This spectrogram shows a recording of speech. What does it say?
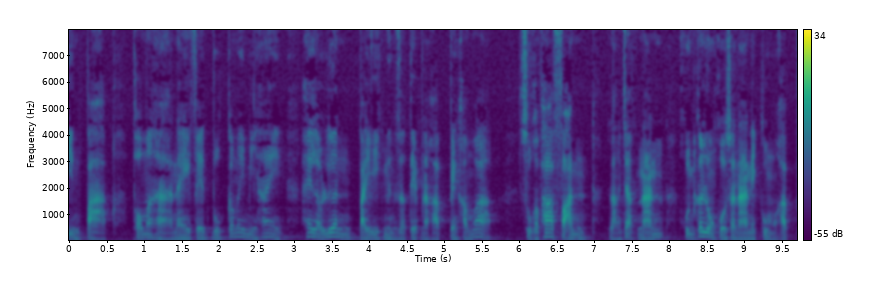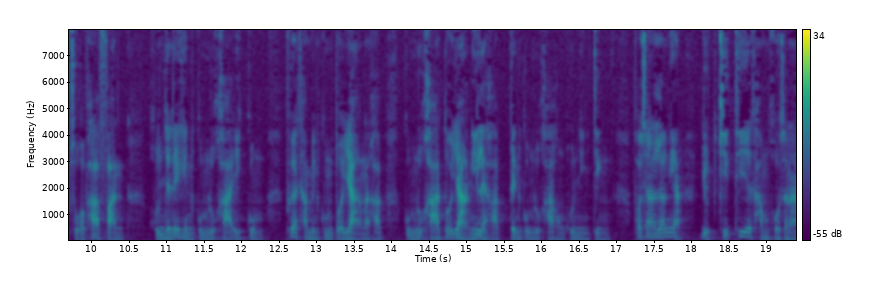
กลิ่นปาก พอมาหาใน Facebook ก็ไม่มีให้ให้เราเลื่อนไปอีกหนึ่งสเต็ปนะครับ เป็นคำว่า สุขภาพฟัน หลังจากนั้นคุณก็ลงโฆษณาในกลุ่มครับ สุขภาพฟัน คุณจะได้เห็นกลุ่มลูกค้าอีกกลุ่ม เพื่อทำเป็นกลุ่มตัวอย่างนะครับ กลุ่มลูกค้าตัวอย่างนี่แหละครับ เป็นกลุ่มลูกค้าของคุณจริง ๆ เพราะฉะนั้นแล้วเนี่ยหยุดคิดที่จะทำโฆษณา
